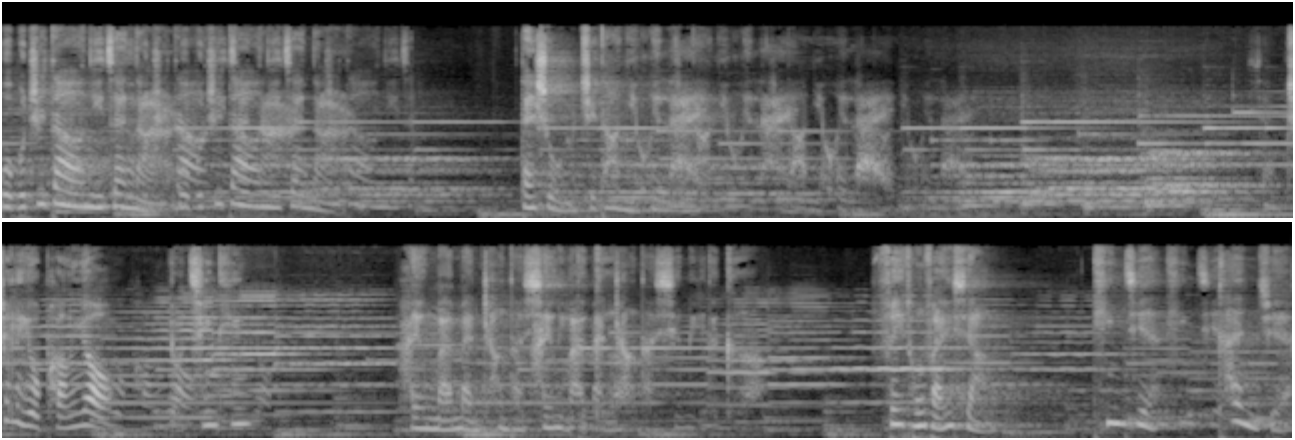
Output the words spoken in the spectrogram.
我不知道你在哪儿，我不知道你在哪儿，但是我们知道你会来，你会来，你会来，你会来。这里有朋友，有倾听，还有满满唱到心里的歌，非同凡响，听见，看见，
